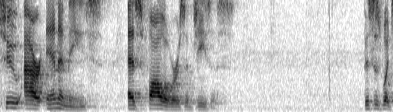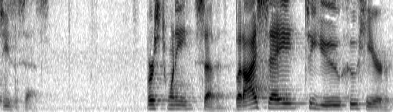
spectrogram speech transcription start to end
to our enemies as followers of Jesus? This is what Jesus says. Verse 27 But I say to you who hear,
